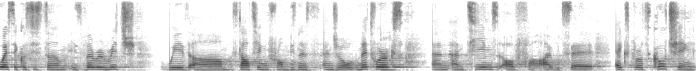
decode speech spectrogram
US ecosystem is very rich with um, starting from business angel networks and, and teams of, uh, I would say, experts coaching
